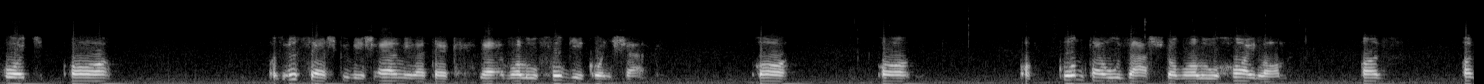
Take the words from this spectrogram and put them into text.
hogy a az összeesküvés elméletekre való fogékonyság, a, a, a konteózásra való hajlam, az, az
